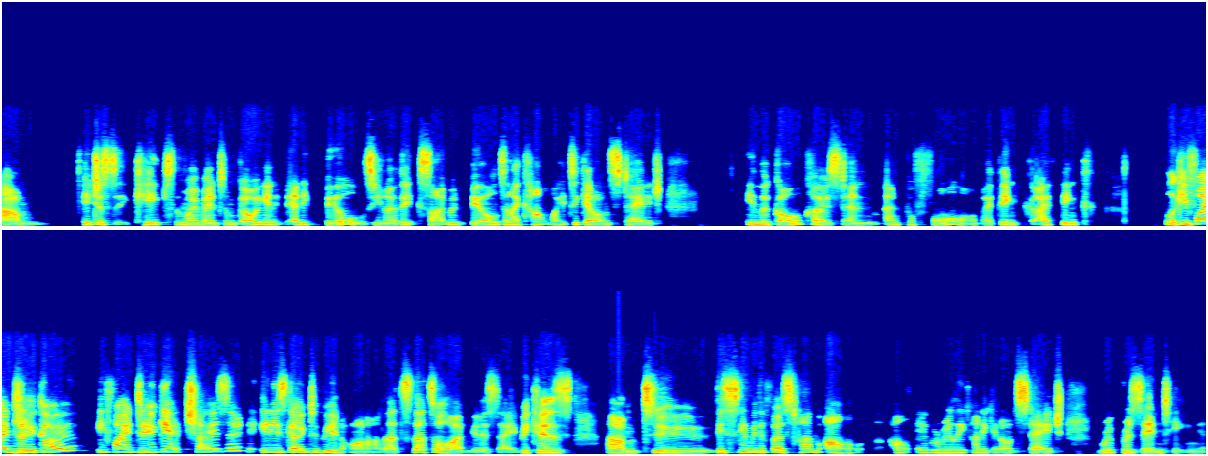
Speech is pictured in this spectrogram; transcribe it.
Um, it just keeps the momentum going and, and it builds you know the excitement builds and i can't wait to get on stage in the gold coast and and perform i think i think look if i do go if i do get chosen it is going to be an honor. That's that's all i'm going to say because um to this is going to be the first time i'll i'll ever really kind of get on stage representing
